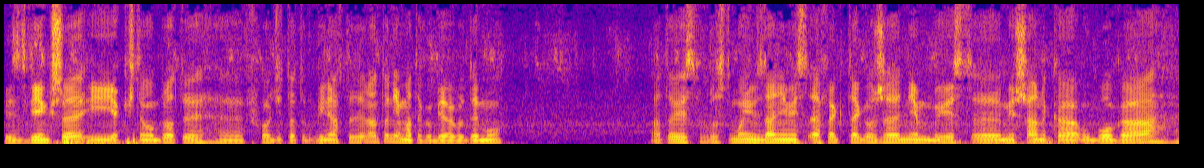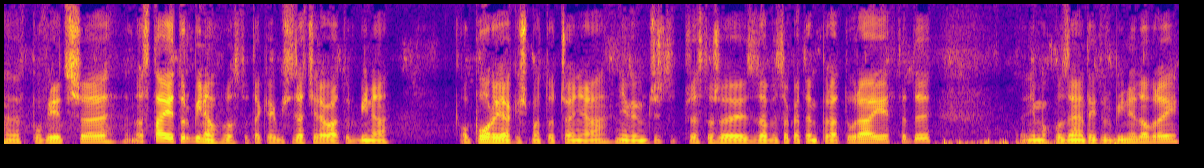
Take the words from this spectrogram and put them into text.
jest większe i jakieś tam obroty wchodzi ta turbina, wtedy no to nie ma tego białego dymu. A to jest po prostu moim zdaniem jest efekt tego, że nie jest e, mieszanka uboga e, w powietrze. No staje turbina po prostu, tak jakby się zacierała turbina. Opory jakieś ma toczenia. Nie wiem, czy przez to, że jest za wysoka temperatura i wtedy nie ma chłodzenia tej turbiny dobrej.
